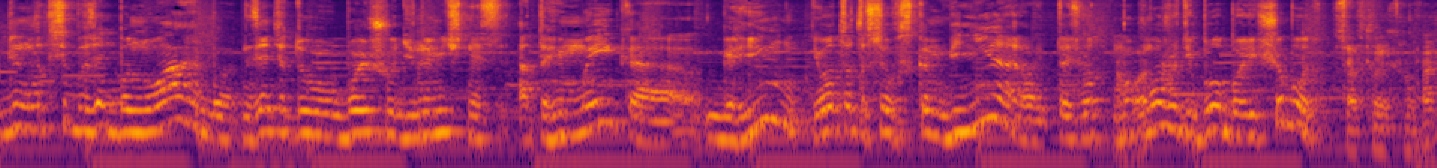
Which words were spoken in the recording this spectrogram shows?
блин, вот если бы взять бы нуар, бы, взять эту большую динамичность от ремейка, грим, и вот это все скомбинировать, то есть вот, м- может, и было бы еще бы вот Все в твоих руках.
